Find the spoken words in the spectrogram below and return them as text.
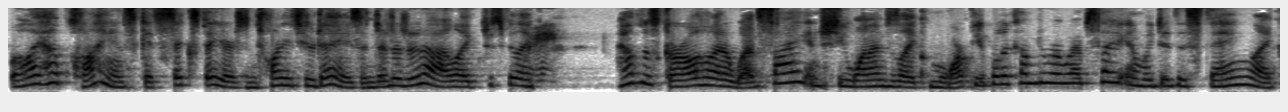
well, I help clients get six figures in 22 days and da da da da. Like, just be like, right. I have this girl who had a website and she wanted like more people to come to her website, and we did this thing. Like,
